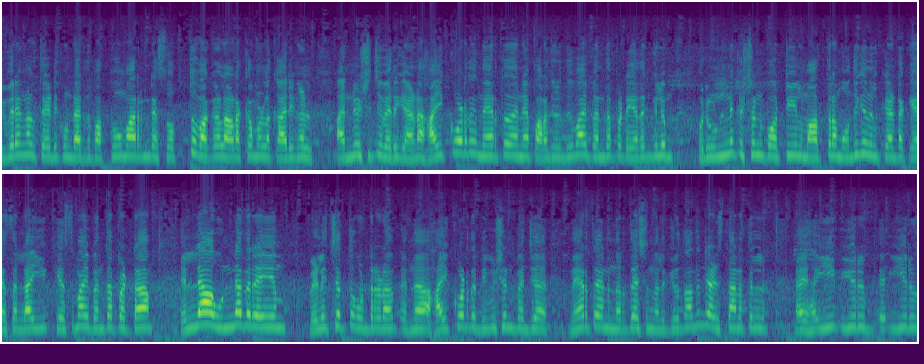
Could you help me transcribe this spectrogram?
വിവരങ്ങൾ തേടിക്കൊണ്ടായിരുന്നു പത്മകുമാറിന്റെ സ്വത്ത് വകകൾ അടക്കമുള്ള കാര്യങ്ങൾ അന്വേഷിച്ചു വരികയാണ്. ഹൈക്കോടതി നേരത്തെ തന്നെ പറഞ്ഞു ഇതുമായി ബന്ധപ്പെട്ട് ഏതെങ്കിലും ഒരു ഉണ്ണികൃഷ്ണൻ പോറ്റിയിൽ മാത്രം ഒതുങ്ങി നിൽക്കേണ്ട കേസല്ല. ഈ കേസുമായി ബന്ധപ്പെട്ട എല്ലാ ഉന്നതരെയും വെളിച്ചത്ത് കൊണ്ടുവരണം എന്ന് ഹൈക്കോടതി ഡിവിഷൻ ബെഞ്ച് നേരത്തെ തന്നെ നിർദ്ദേശം നൽകിയിരുന്നു. അതിന്റെ അടിസ്ഥാനത്തിൽ ഈ ഒരു ഈ ഒരു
